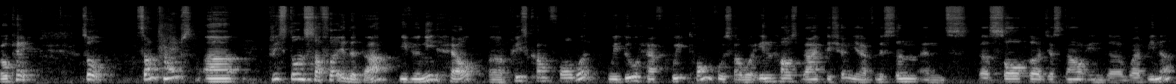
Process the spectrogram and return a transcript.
Okay, so sometimes uh, please don't suffer in the dark. If you need help, uh, please come forward. We do have Hui Tong, who's our in-house dietitian. You have listened and uh, saw her just now in the webinar.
